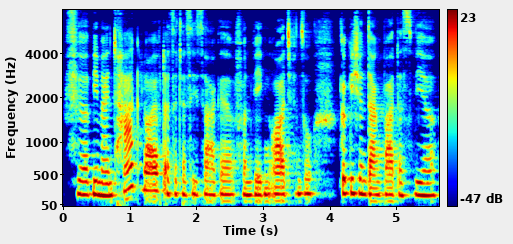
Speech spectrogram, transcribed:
für wie mein Tag läuft. Also, dass ich sage von wegen, oh, ich bin so glücklich und dankbar, dass wir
